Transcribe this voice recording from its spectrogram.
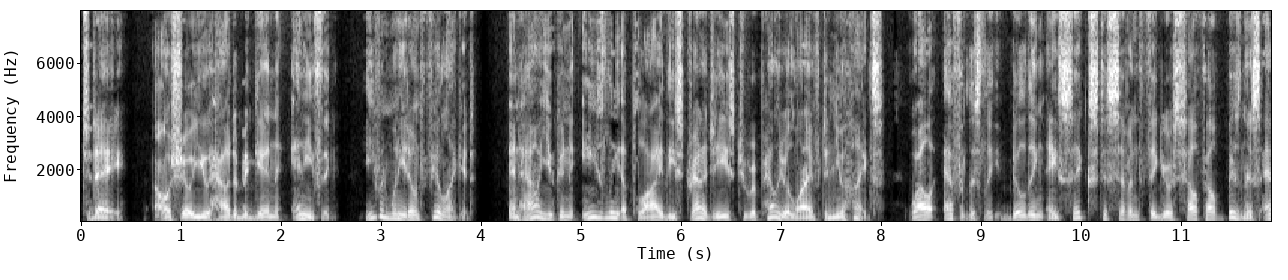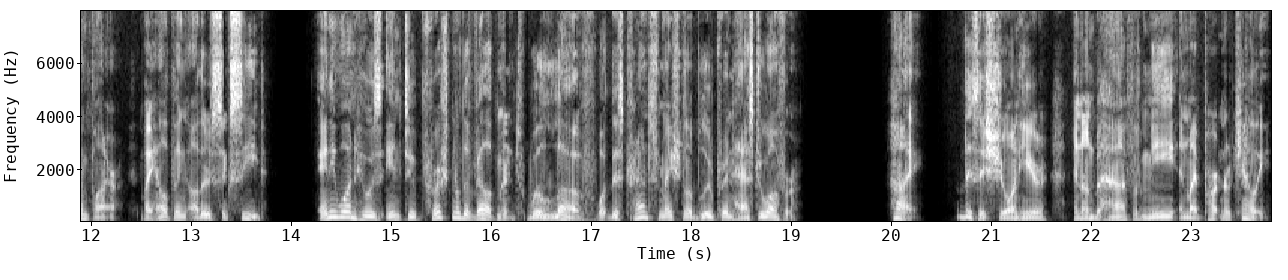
Today, I'll show you how to begin anything, even when you don't feel like it, and how you can easily apply these strategies to propel your life to new heights while effortlessly building a six to seven figure self-help business empire by helping others succeed. Anyone who is into personal development will love what this transformational blueprint has to offer. Hi, this is Shaun here, and on behalf of me and my partner Cally,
